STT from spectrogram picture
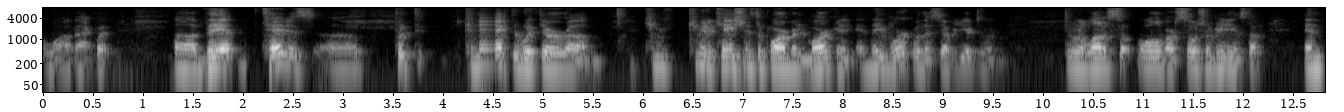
a while back, but uh, they have, Ted is uh, put connected with their um, com- communications department and marketing, and they work with us every year doing doing a lot of so, all of our social media and stuff, and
